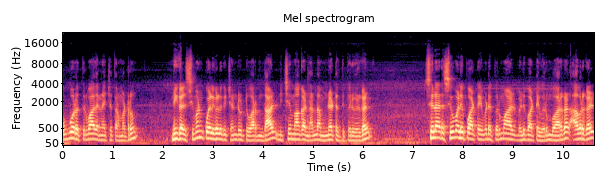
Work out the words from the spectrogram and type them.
ஒவ்வொரு திருவாதிரை நட்சத்திரம் மற்றும் நீங்கள் சிவன் கோயில்களுக்கு சென்றுவிட்டு வந்தால் நிச்சயமாக நல்ல முன்னேற்றத்தை பெறுவீர்கள். சிலர் சிவ வழிபாட்டை விட பெருமாள் வழிபாட்டை விரும்புவார்கள். அவர்கள்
